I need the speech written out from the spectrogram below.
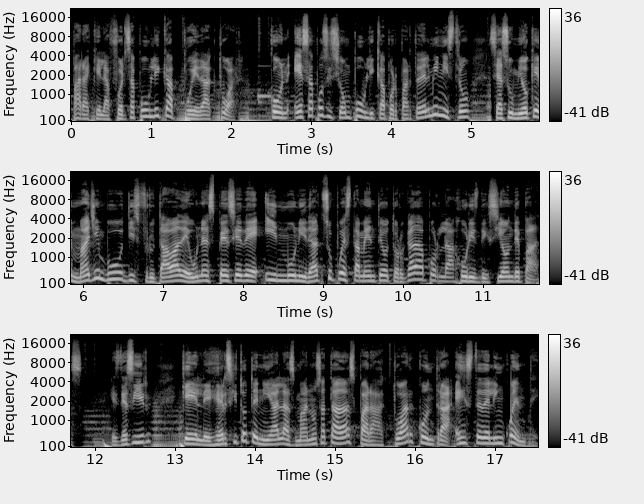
para que la fuerza pública pueda actuar. Con esa posición pública por parte del ministro, se asumió que Majin Buu disfrutaba de una especie de inmunidad supuestamente otorgada por la jurisdicción de paz, es decir, que el ejército tenía las manos atadas para actuar contra este delincuente.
